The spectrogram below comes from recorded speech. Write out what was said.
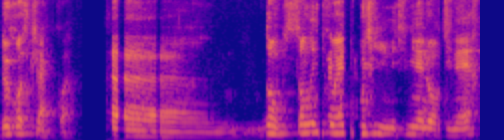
deux grosses claques, quoi. Euh, donc, Sandrine Cohen, Rosine, une criminelle ordinaire,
